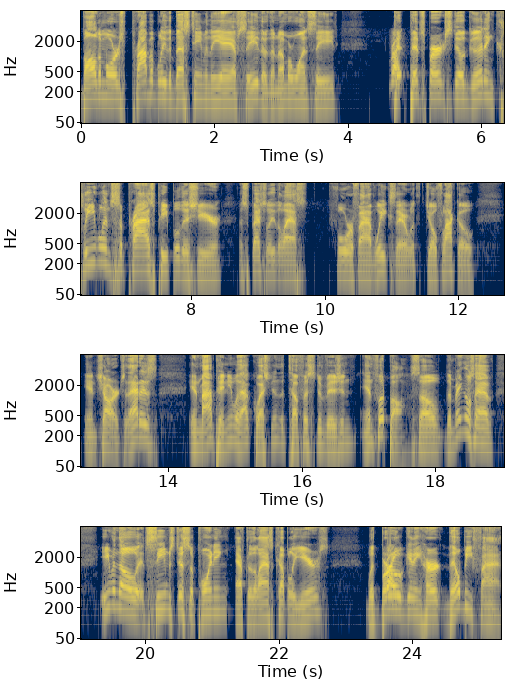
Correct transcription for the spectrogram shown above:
Baltimore's probably the best team in the AFC. They're the number 1 seed. Right. Pitt- Pittsburgh's still good, and Cleveland surprised people this year, especially the last four or five weeks there with Joe Flacco in charge. That is, in my opinion, without question, the toughest division in football. So the Bengals have, even though it seems disappointing after the last couple of years, with Burrow Right. getting hurt, they'll be fine.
